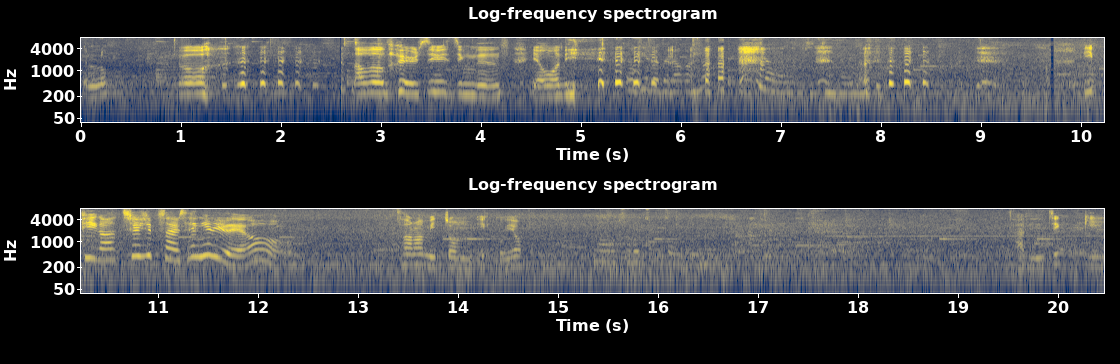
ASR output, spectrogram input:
별로? 어. 나보다 더 열심히 찍는 영원히. 여기로. 어쨌든 미피가 70살 생일이래요. 사람이 좀 있고요. 사진 찍기.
